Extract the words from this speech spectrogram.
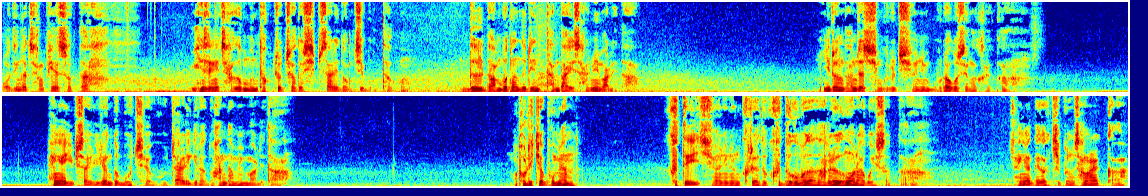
어딘가 창피했었다. 인생의 작은 문턱조차도 10살이 넘지 못하고 늘 남보다 느린 듯한 나의 삶이 말이다. 이런 남자친구를 지연이 뭐라고 생각할까? 행여 입사 1년도 못 채우고 잘리기라도 한다면 말이다. 돌이켜보면 그때의 지연이는 그래도 그 누구보다 나를 응원하고 있었다. 행여 내가 기분 상할까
